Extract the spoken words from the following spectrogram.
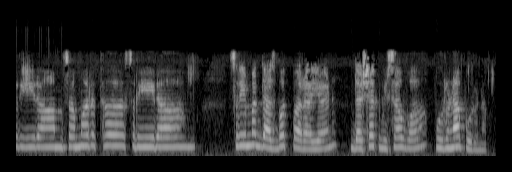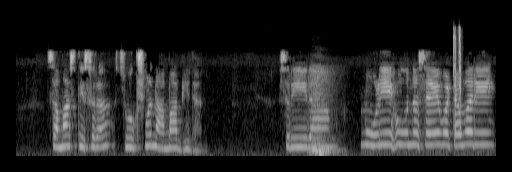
श्रीराम समर्थ श्रीराम. श्रीमद दासबोध पारायण दशक विसावा पूर्णापूर्ण. समास तिसरा सूक्ष्म नामाभिधान. श्रीराम मुळी होऊन सेवटवरी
